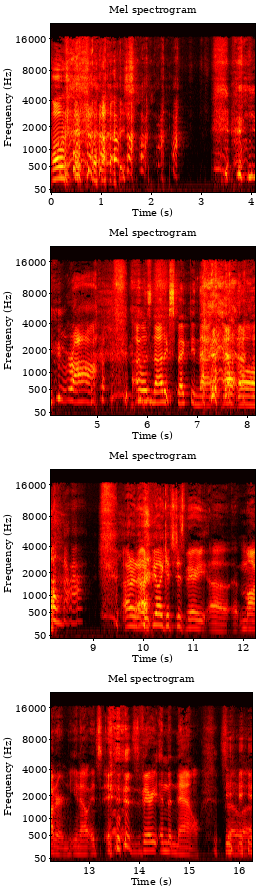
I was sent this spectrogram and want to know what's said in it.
oh my gosh. you rah. I was not expecting that at all. I don't know. I feel like it's just very uh, modern. You know, it's it's very in the now. So uh,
